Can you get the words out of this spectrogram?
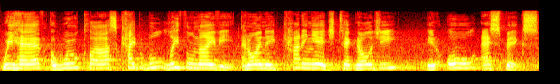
We have a world-class, capable, lethal Navy, and I need cutting-edge technology in all aspects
